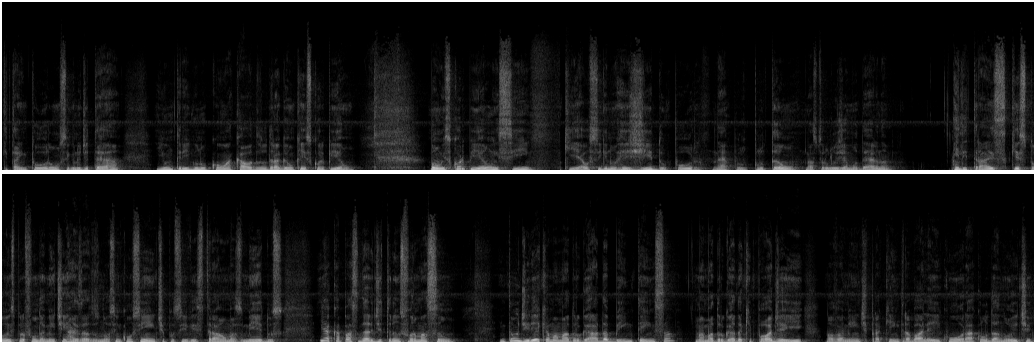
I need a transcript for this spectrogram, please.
que está em touro, um signo de terra, e um trígono com a cauda do dragão, que é escorpião. Bom, escorpião em si, que é o signo regido por, né, por Plutão na astrologia moderna, ele traz questões profundamente enraizadas no nosso inconsciente, possíveis traumas, medos e a capacidade de transformação. Então eu diria que é uma madrugada bem intensa, uma madrugada que pode aí, novamente, para quem trabalha aí com o oráculo da noite,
